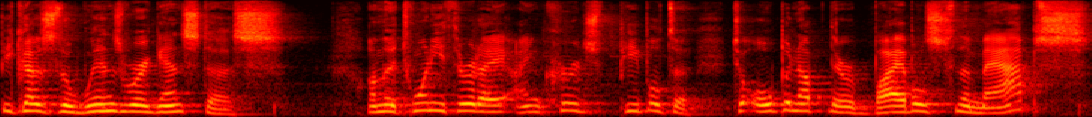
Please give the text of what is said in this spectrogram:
because the winds were against us. On the 23rd, I, I encourage people to, to open up their Bibles to the maps.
